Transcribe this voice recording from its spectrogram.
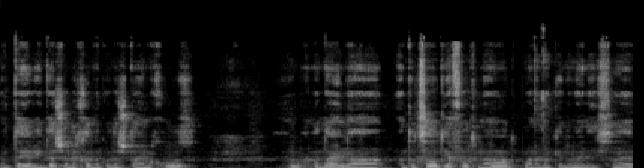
הייתה ירידה של 1.2 אחוז, אבל עדיין התוצאות יפות מאוד, בואו נמקד אולי לישראל.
